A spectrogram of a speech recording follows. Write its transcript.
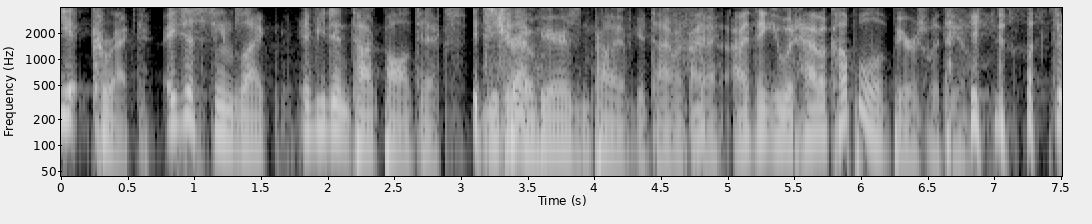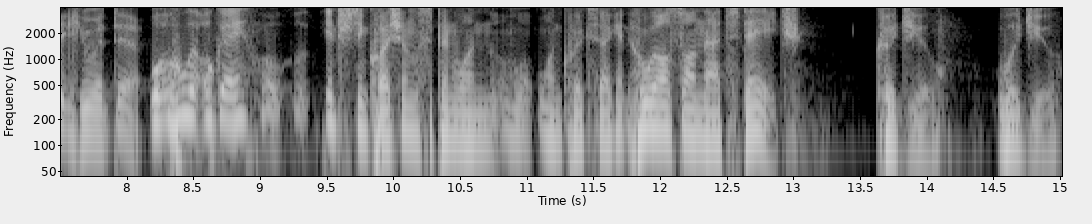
Yeah, correct. It just seems like if you didn't talk politics, It's you could true. have beers and probably have a good time with the I, guy. I think he would have a couple of beers with you. I think you would too. Well, who? Okay, well, interesting question. Let's spend one one quick second. Who else on that stage could you, would you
